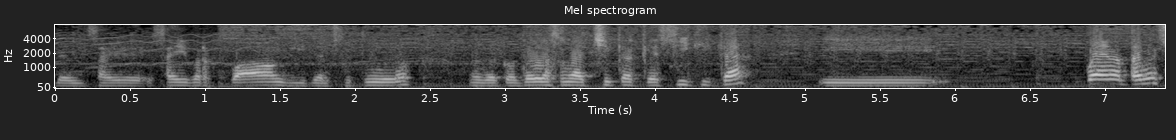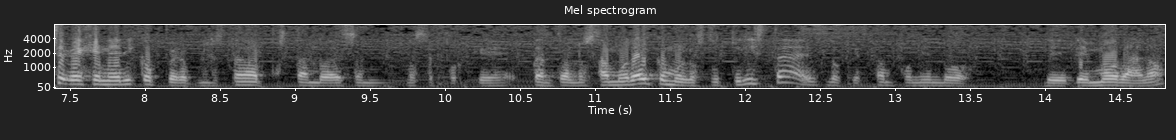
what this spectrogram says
del cy- cyberpunk y del futuro, donde controlas una chica que es psíquica y bueno, también se ve genérico, pero le están apostando a eso, no sé por qué. Tanto a los samurai como a los futuristas es lo que están poniendo de, moda, ¿no?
